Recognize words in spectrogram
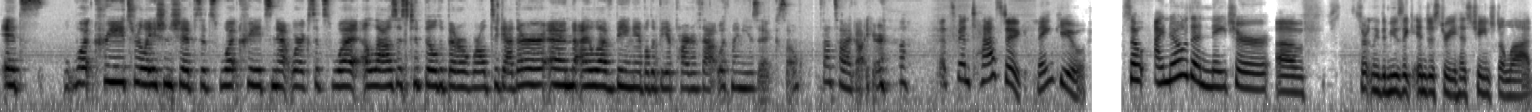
It's what creates relationships, it's what creates networks, it's what allows us to build a better world together. And I love being able to be a part of that with my music. So that's how I got here. Oh, that's fantastic. Thank you. So I know the nature of certainly the music industry has changed a lot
